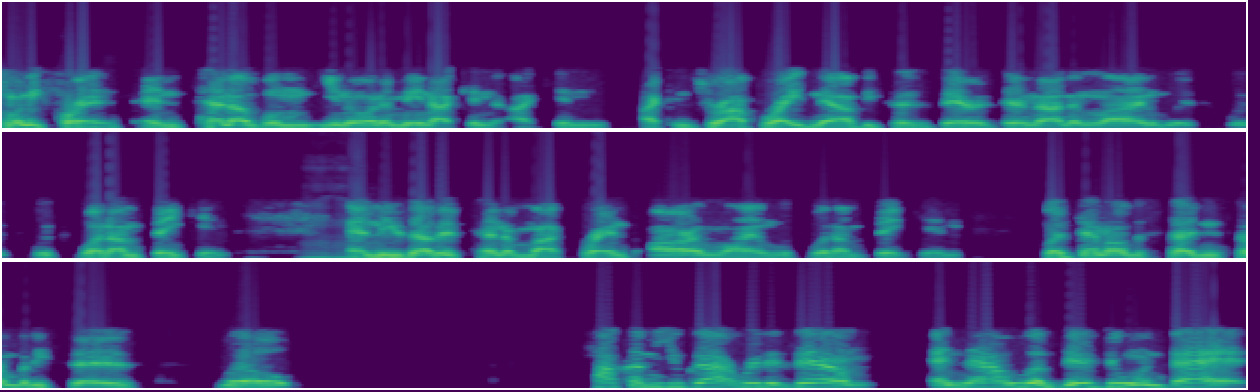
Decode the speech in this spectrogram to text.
twenty friends, and ten of them, you know what I mean. I can I can I can drop right now because they're they're not in line with with with what I'm thinking, mm-hmm. and these other ten of my friends are in line with what I'm thinking. But then all of a sudden, somebody says, "Well, how come you got rid of them and now look, they're doing bad.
